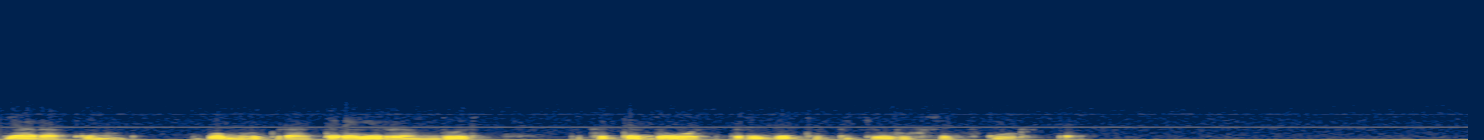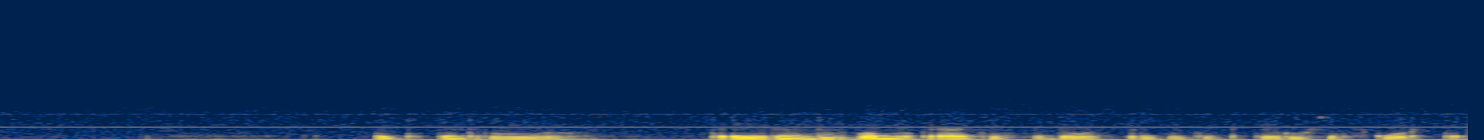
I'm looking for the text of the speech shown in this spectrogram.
Iar acum vom lucra 3 rânduri de câte 12 piciorușe scurte. Deci pentru 3 rânduri vom lucra aceste 12 piciorușe scurte.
